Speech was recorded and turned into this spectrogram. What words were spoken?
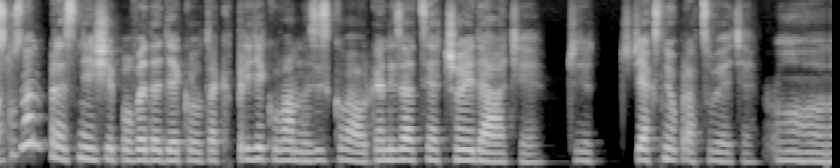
A skús nám presnejšie povedať, ako tak príde ku vám nezisková organizácia, čo jej dáte? Čiže, či, jak s ňou pracujete? Uh,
